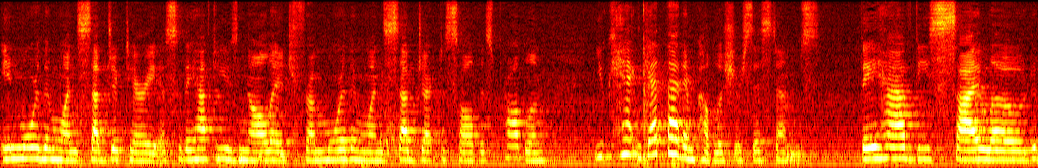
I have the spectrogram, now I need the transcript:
in more than one subject area. So they have to use knowledge from more than one subject to solve this problem. You can't get that in publisher systems. They have these siloed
